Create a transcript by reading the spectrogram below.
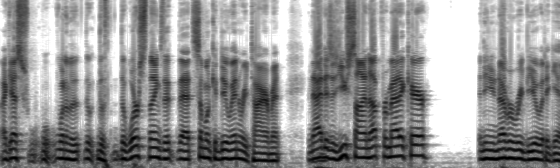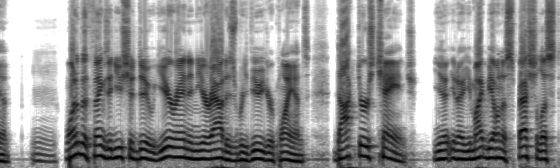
I guess one of the, the, the worst things that, that someone can do in retirement, and that is, is you sign up for Medicare and then you never review it again. Mm. One of the things that you should do year in and year out is review your plans. Doctors change. You, you know, you might be on a specialist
